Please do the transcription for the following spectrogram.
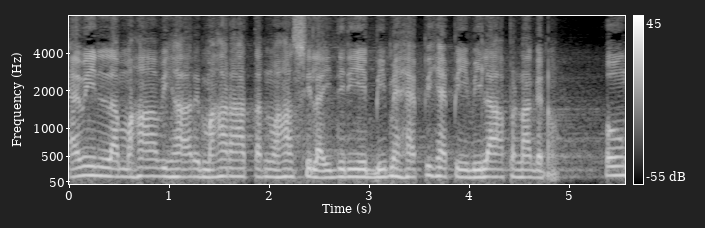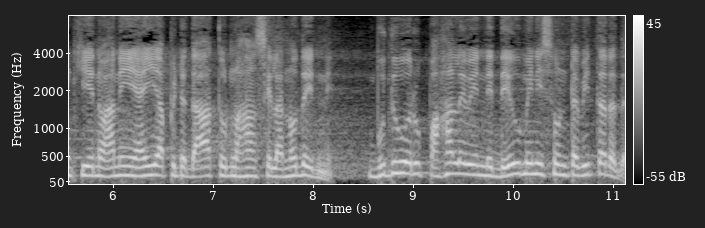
ඇවිල්ල මහාවිහාරි මහරහත්තන් වහන්සේලා ඉදිරියේ බිම හැපි හැපි විලාප නගනවා. ඔවුන් කියන අනේ ඇයි අපිට ධාතුන් වහන්සේලා නොදෙන්නේ. බුදුවරු පහළ වෙන්නේ දෙව් මිනිසුන්ට විතරද.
